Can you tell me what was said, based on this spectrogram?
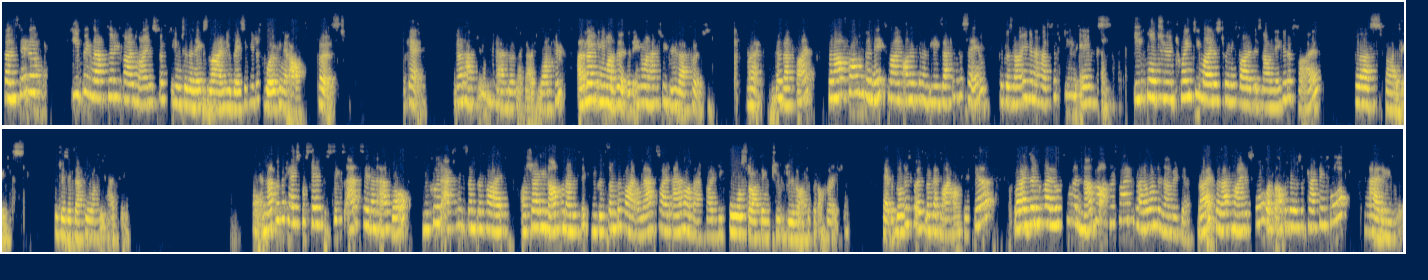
So instead of keeping that 35 minus 15 to the next line, you're basically just working it out first. Okay. You don't have to. Can do it like that if you want to. I don't know if anyone did. Did anyone actually do that first? All right. Good, that's fine. So now from the next line on, it's going to be exactly the same because now you're going to have 15x equal to 20 minus 25 is now negative 5 plus 5x, which is exactly what we had here. And that was the case for seven, 6 and 7 as well. You could actually simplify, I'll show you now for number 6, you could simplify on that side and on that side before starting to do the opposite operation. Okay, but we'll just first look at my answer here. What I did was I looked for the number on the side because I don't want the number here, right? So that's minus 4. What's the opposite of subtracting 4? Adding 4.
